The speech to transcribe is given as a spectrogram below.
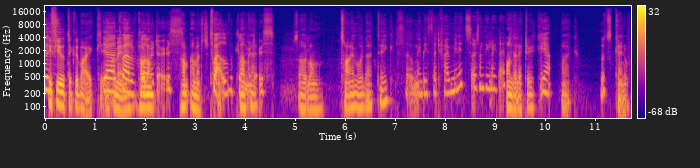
if you take the bike? Yeah, I mean, 12 kilometers. How, how, much? 12 kilometers. Okay. So how long time would that take? So maybe 35 minutes or something like that. On the electric yeah. bike. That's kind of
